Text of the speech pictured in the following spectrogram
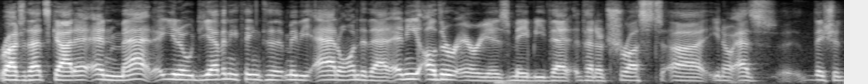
Roger that's Scott. And Matt, you know, do you have anything to maybe add on to that? Any other areas maybe that that a trust, uh, you know, as they should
